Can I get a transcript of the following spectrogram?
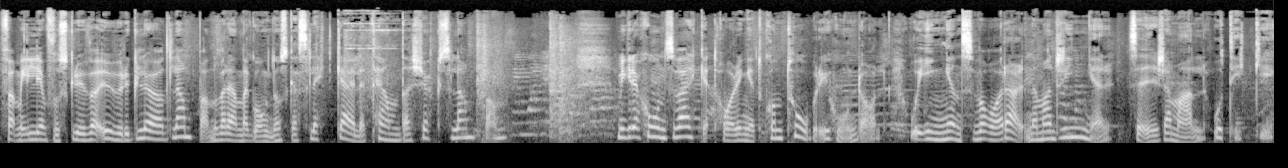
Familjen får skruva ur glödlampan varenda gång de ska släcka eller tända kökslampan. Migrationsverket har inget kontor i Horndal och ingen svarar när man ringer, säger Jamal och Tiki.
